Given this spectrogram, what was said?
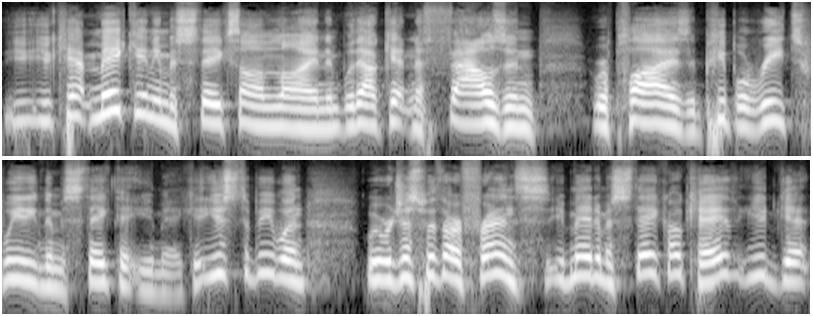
you, you can't make any mistakes online without getting a thousand replies and people retweeting the mistake that you make. It used to be when we were just with our friends, you made a mistake, okay, you'd get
